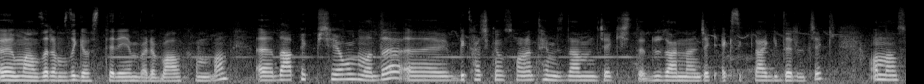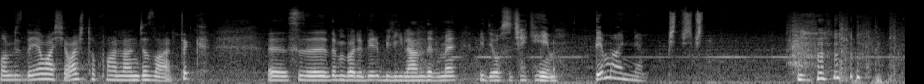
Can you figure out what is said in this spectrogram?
e, manzaramızı göstereyim böyle balkondan. E, daha pek bir şey olmadı. E, birkaç gün sonra temizlenecek, işte düzenlenecek, eksikler giderilecek. Ondan sonra biz de yavaş yavaş toparlanacağız artık. E, size dedim böyle bir bilgilendirme videosu çekeyim. Değil mi annem? Pişt pişt pişt.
